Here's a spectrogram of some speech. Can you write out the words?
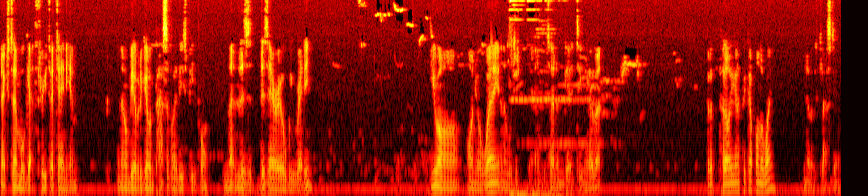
Next turn we'll get three titanium. And then we'll be able to go and pacify these people. And then this, this area will be ready. You are on your way, and then we'll just yeah, return and get it ticking over. Got a pearl you're going to pick up on the way? No, it's glass steel.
